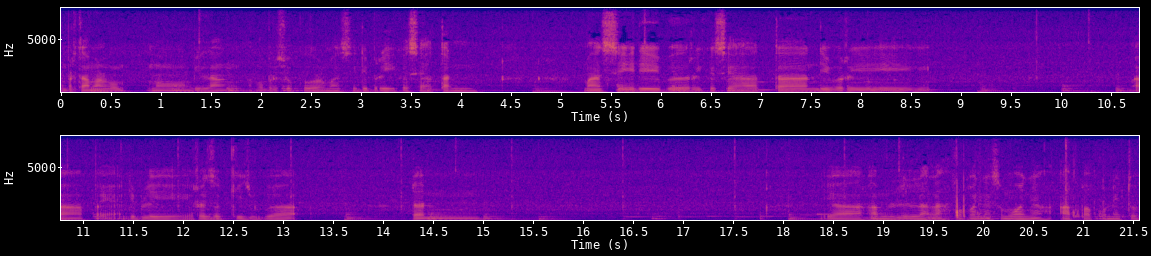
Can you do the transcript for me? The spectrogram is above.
yang pertama aku mau bilang aku bersyukur masih diberi kesehatan. Masih diberi kesehatan diberi apa ya dibeli rezeki juga. Dan ya alhamdulillah lah pokoknya semuanya apa pun itu.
